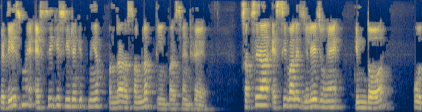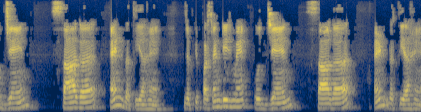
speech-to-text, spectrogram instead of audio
प्रदेश में एससी की सीटें कितनी है? पंद्रह दशमलव तीन परसेंट है। सबसे ज़्यादा एससी वाले ज़िले जो हैं, इंदौर, उज्जैन, सागर एंड दतिया हैं। जबकि परसेंटेज में उज्जैन, सागर एंड दतिया हैं।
